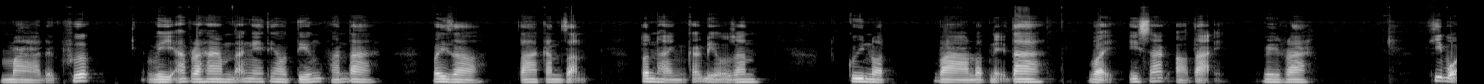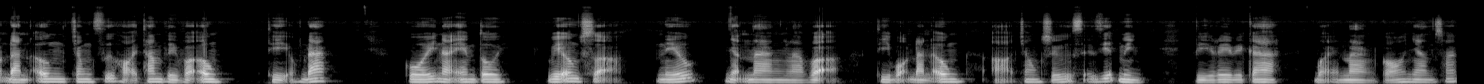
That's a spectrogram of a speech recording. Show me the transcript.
mà được phước. Vì Abraham đã nghe theo tiếng phán ta. Bây giờ ta căn dặn, tuân hành các điều răn, quy luật và luật lệ ta. Vậy Isaac ở tại Gera. Khi bọn đàn ông trong xứ hỏi thăm về vợ ông, thì ông đáp, cô ấy là em tôi. Vì ông sợ nếu nhận nàng là vợ, thì bọn đàn ông ở trong xứ sẽ giết mình vì Rebecca bởi nàng có nhan sắc.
